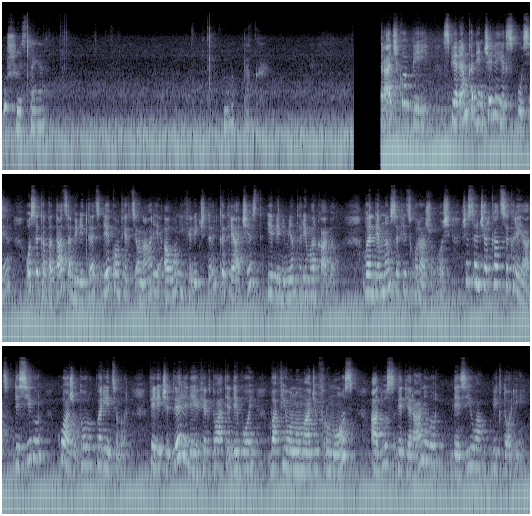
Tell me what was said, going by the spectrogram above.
pушистая. Вот так. Dragi copii, sperăm că din cele o să căpătați abilități de confecționare a unei felicitări către acest eveniment remarcabil. Vă îndemnăm să fiți curajoși și să încercați să creați, desigur, cu ajutorul părinților. Felicitările efectuate de voi va fi un omagiu frumos adus veteranilor de ziua victoriei.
